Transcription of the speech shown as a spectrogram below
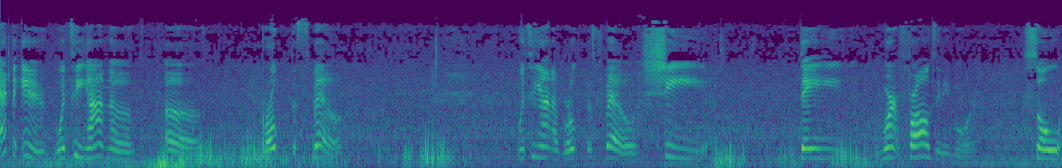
at the end, with Tiana uh, broke the spell, when Tiana broke the spell, she they weren't frogs anymore. So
